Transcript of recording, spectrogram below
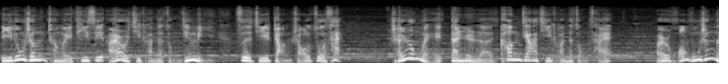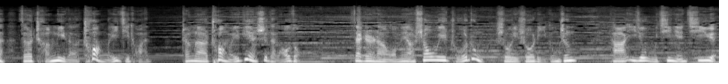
李东升成为 TCL 集团的总经理，自己掌勺做菜；陈荣伟担任了康佳集团的总裁，而黄鸿升呢，则成立了创维集团。成了创维电视的老总，在这儿呢，我们要稍微着重说一说李东升。他一九五七年七月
